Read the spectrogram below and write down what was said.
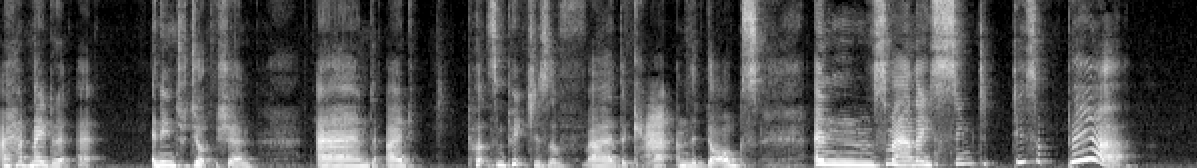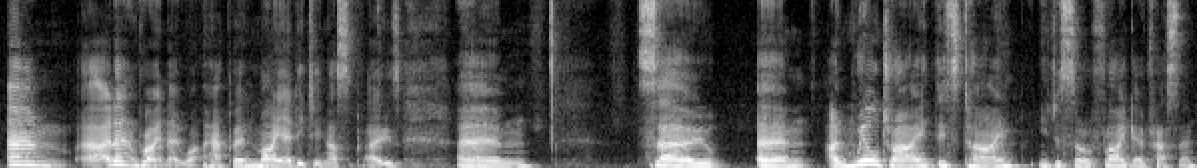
I had made a, a, an introduction and I'd put some pictures of uh, the cat and the dogs and somehow they seemed to disappear. Um, I don't quite know what happened. My editing, I suppose. Um, so um, I will try this time. You just saw a fly go past then.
